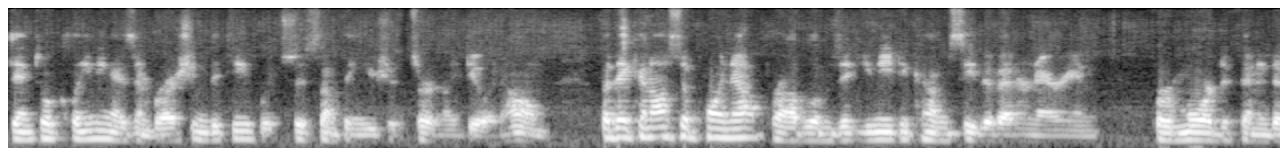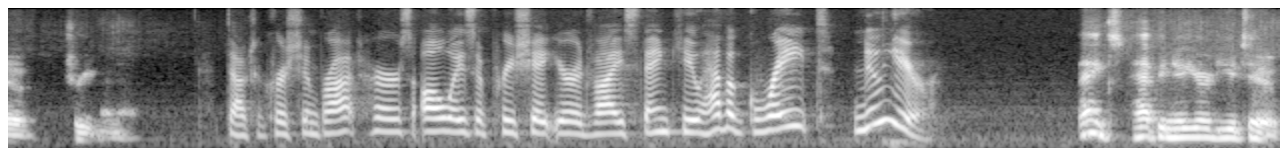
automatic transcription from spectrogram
dental cleaning, as in brushing the teeth, which is something you should certainly do at home. But they can also point out problems that you need to come see the veterinarian for more definitive treatment of. Dr. Christian Broadhurst, always appreciate your advice. Thank you. Have a great new year. Thanks. Happy New Year to you too.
